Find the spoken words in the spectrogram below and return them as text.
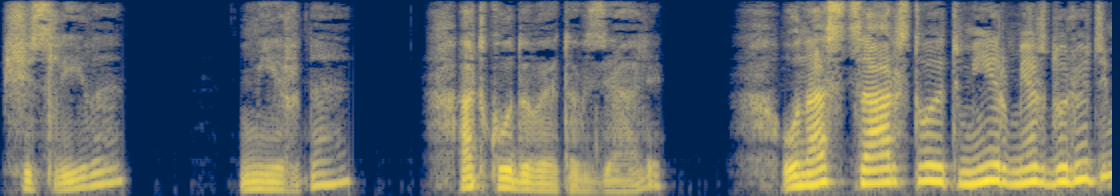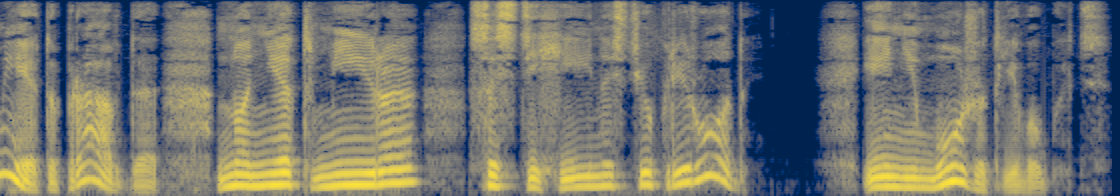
Счастливое? Мирное? Откуда вы это взяли? У нас царствует мир между людьми, это правда, но нет мира со стихийностью природы, и не может его быть.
